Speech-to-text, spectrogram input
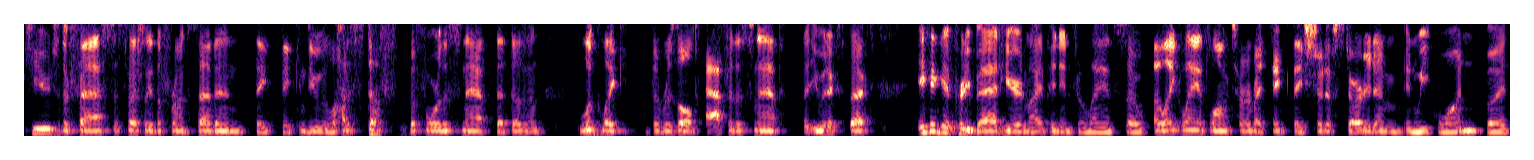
huge. They're fast, especially the front seven. They, they can do a lot of stuff before the snap that doesn't look like the result after the snap that you would expect it could get pretty bad here, in my opinion, for Lance. So I like Lance long term. I think they should have started him in week one, but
